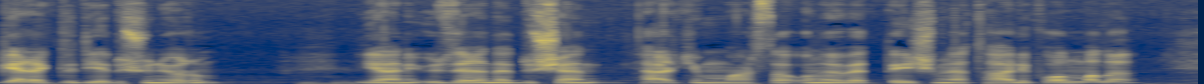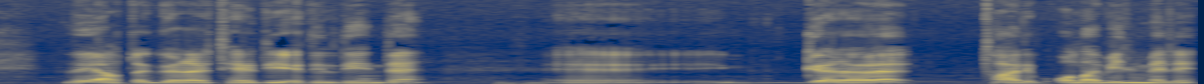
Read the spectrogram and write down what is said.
gerekli diye düşünüyorum. Yani üzerine düşen her kim varsa o nöbet değişimine talip olmalı veyahut da görev tevdi edildiğinde e, göreve talip olabilmeli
